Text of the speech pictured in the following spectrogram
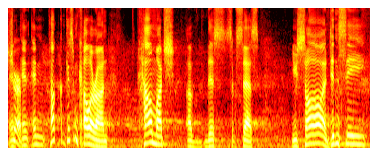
And, sure. And, and talk, give some color on how much of this success you saw and didn't see.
